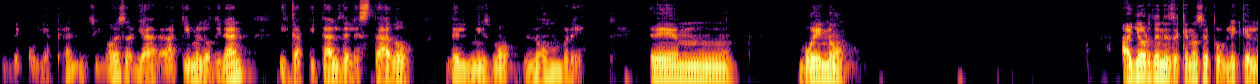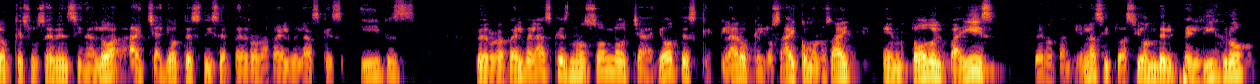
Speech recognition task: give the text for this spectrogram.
de Culiacán, si no, ya aquí me lo dirán, y capital del estado del mismo nombre. Em, bueno, hay órdenes de que no se publique lo que sucede en Sinaloa. Hay chayotes, dice Pedro Rafael Velázquez. Y pues, Pedro Rafael Velázquez no son los chayotes, que claro que los hay como los hay en todo el país, pero también la situación del peligro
